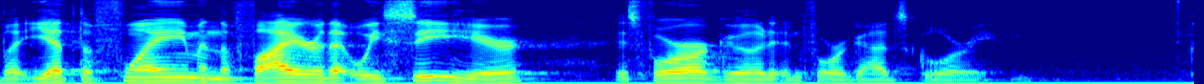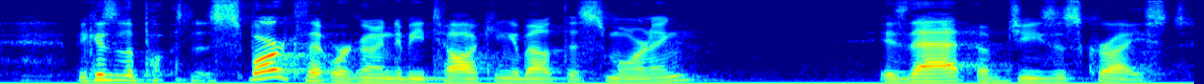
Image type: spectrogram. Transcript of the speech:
But yet, the flame and the fire that we see here is for our good and for God's glory. Because the, spark that we're going to be talking about this morning is that of Jesus Christ.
